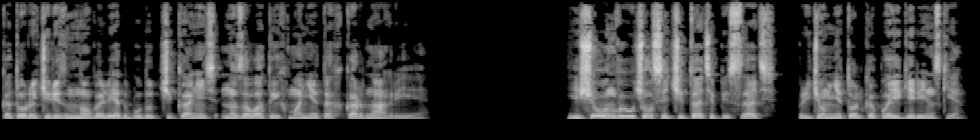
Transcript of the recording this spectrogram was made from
который через много лет будут чеканить на золотых монетах Карнагрии. Еще он выучился читать и писать, причем не только по-егерински,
